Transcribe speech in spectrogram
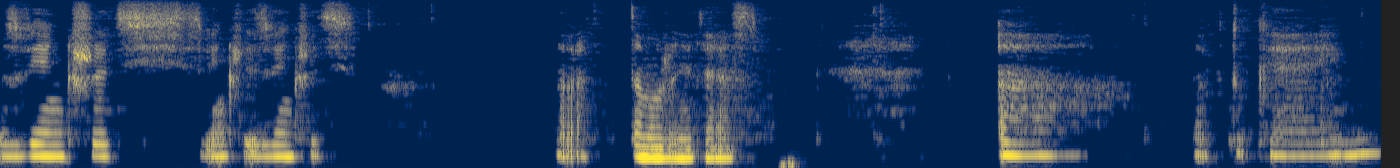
zwiększyć, zwiększyć, zwiększyć. Dobra, to może nie teraz. Uh, back to game.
